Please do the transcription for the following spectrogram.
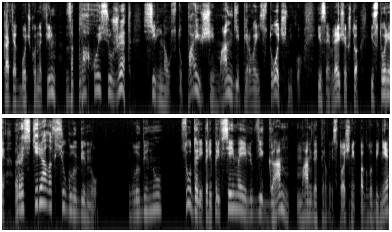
катят бочку на фильм за плохой сюжет, сильно уступающий манге первоисточнику, и заявляющих, что история растеряла всю глубину. Глубину? Судари, при всей моей любви Ган, манга первоисточник по глубине,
